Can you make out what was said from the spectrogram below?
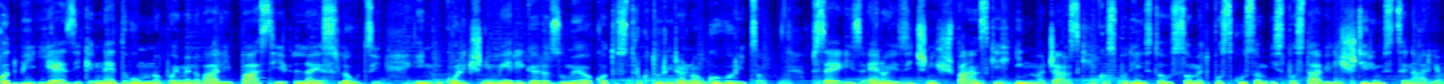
kot bi jezik nedvomno poimenovali pasi lajeslovci, in v kolikšni meri ga razumejo kot strukturirano govorico. Pse iz enojezičnih španskih in mačarskih gospodinstv so med poskusom izpostavili štirim scenarijem.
